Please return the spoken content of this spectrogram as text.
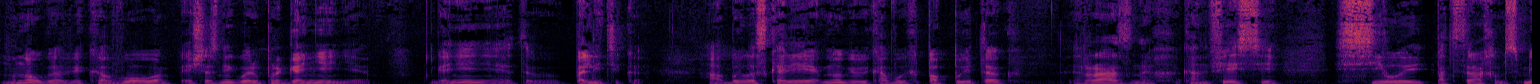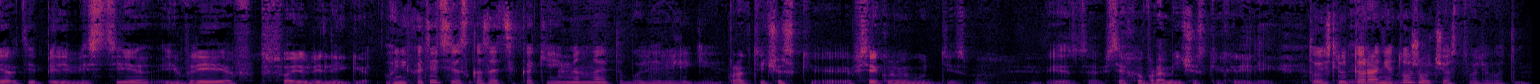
многовекового, я сейчас не говорю про гонение, гонение – это политика, а было скорее многовековых попыток разных конфессий силой под страхом смерти перевести евреев в свою религию. Вы не хотите сказать, какие именно это были религии? Практически все, кроме буддизма из всех аврамических религий. То есть лютеране тоже участвовали в этом?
